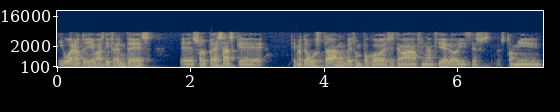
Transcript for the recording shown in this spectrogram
Y bueno, te llevas diferentes eh, sorpresas que, no te gustan, ves un poco el sistema financiero y dices, esto a mí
